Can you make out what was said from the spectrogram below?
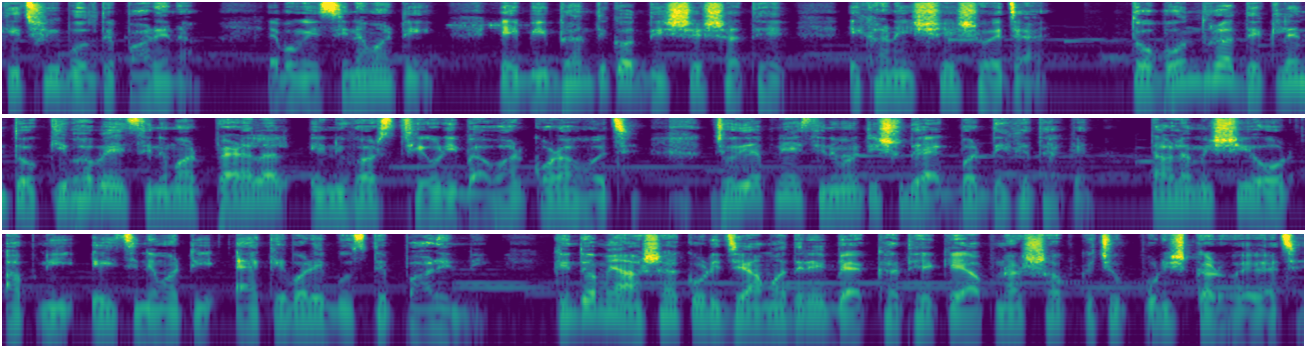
কিছুই বলতে পারে না। এবং এই সিনেমাটি এই বিভ্রান্তিকর দৃশ্যের সাথে এখানেই শেষ হয়ে যায়। তো বন্ধুরা, দেখলেন তো কীভাবে এই সিনেমার প্যারালাল ইউনিভার্স থিওরি ব্যবহার করা হয়েছে? যদি আপনি এই সিনেমাটি শুধু একবার দেখে থাকেন, তাহলে আমি শিওর আপনি এই সিনেমাটি একেবারেই বুঝতে পারেননি। কিন্তু আমি আশা করি যে আমাদের এই ব্যাখ্যা থেকে আপনার সব কিছু পরিষ্কার হয়ে গেছে।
